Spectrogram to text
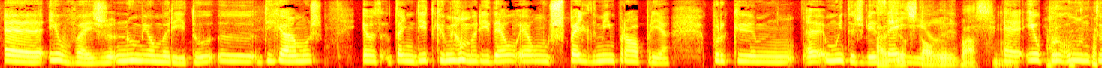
Uh, eu vejo no meu marido, digamos, eu tenho dito que o meu marido é, é um espelho de mim própria, porque hum, muitas vezes Às é vezes ele. talvez basse, não é? eu pergunto,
